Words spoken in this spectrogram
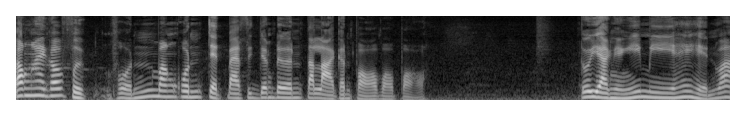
ต้องให้เขาฝึกฝนบางคนเจ็ดแปดสิบยังเดินตลาดกันปอปอปอ ตัวอย่างอย่างนี้มีให้เห็นว่า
